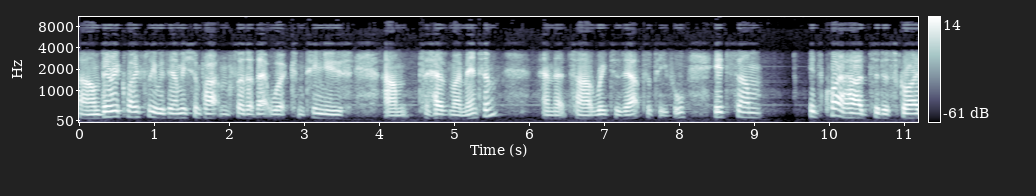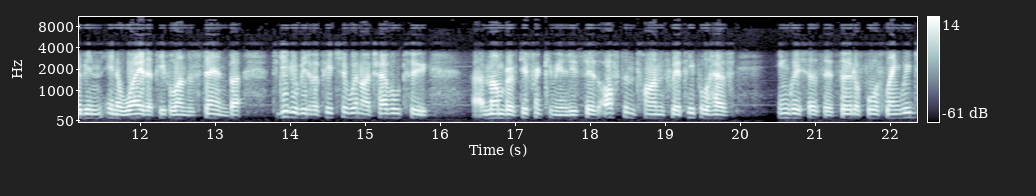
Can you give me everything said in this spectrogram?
um, very closely with our mission partners so that that work continues um, to have momentum and that uh, reaches out to people. It's um, it's quite hard to describe in, in a way that people understand, but to give you a bit of a picture, when I travel to a number of different communities, there's often times where people have English as their third or fourth language,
